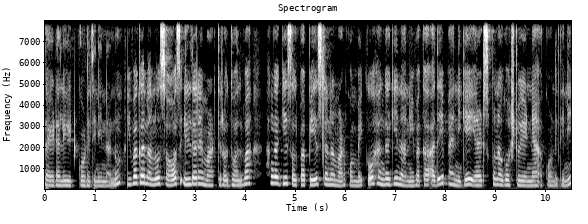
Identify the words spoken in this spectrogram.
ಸೈಡಲ್ಲಿ ಇಟ್ಕೊಂಡಿದ್ದೀನಿ ನಾನು ಇವಾಗ ನಾನು ಸಾಸ್ ಇಲ್ದರೆ ಮಾಡ್ತಿರೋದು ಅಲ್ವಾ ಹಾಗಾಗಿ ಸ್ವಲ್ಪ ಪೇಸ್ಟನ್ನು ಮಾಡ್ಕೊಬೇಕು ಹಾಗಾಗಿ ನಾನು ಇವಾಗ ಅದೇ ಪ್ಯಾನಿಗೆ ಎರಡು ಸ್ಪೂನ್ ಆಗುವಷ್ಟು ಎಣ್ಣೆ ಹಾಕ್ಕೊಂಡಿದ್ದೀನಿ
